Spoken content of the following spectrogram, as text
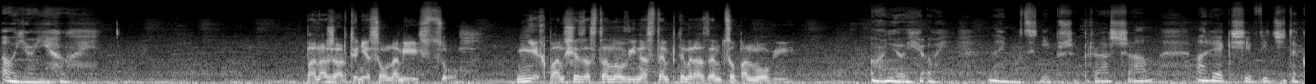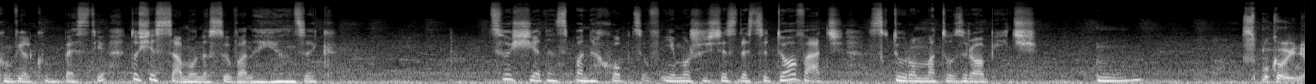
Ojej, ojej. Pana żarty nie są na miejscu. Niech pan się zastanowi następnym razem, co pan mówi. Oj, oj, oj, najmocniej przepraszam, ale jak się widzi taką wielką bestię, to się samo nasuwa na język. Coś jeden z pana chłopców nie może się zdecydować, z którą ma to zrobić. Mm, Spokojnie.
